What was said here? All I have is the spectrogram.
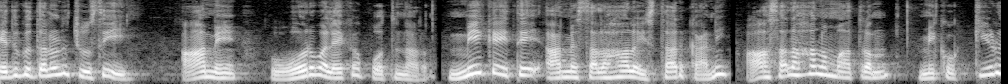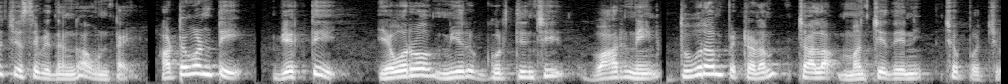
ఎదుగుదలను చూసి ఆమె ఓర్వలేకపోతున్నారు. మీకైతే ఆమె సలహాలు ఇస్తారు కానీ ఆ సలహాలు మాత్రం మీకు కీడు చేసే విధంగా ఉంటాయి. అటువంటి వ్యక్తి ఎవరో మీరు గుర్తించి వారిని దూరం పెట్టడం చాలా మంచిదని చెప్పొచ్చు.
